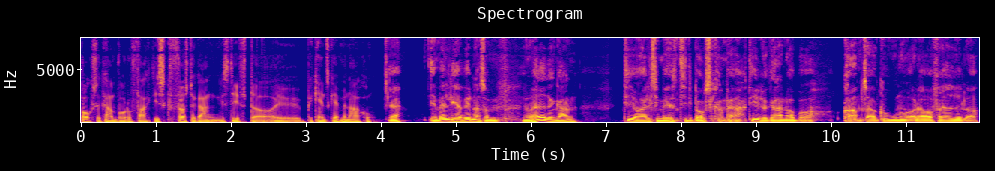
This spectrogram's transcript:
boksekamp, hvor du faktisk første gang stifter øh, bekendtskab med narko. Ja. Jamen alle de her venner, som jeg nu havde dengang, de var altid med til de boksekamp her. De ville gerne op og kom til Akuno, og der var fadøl, og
